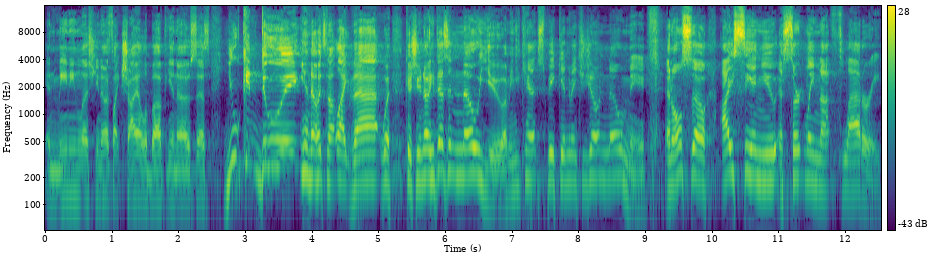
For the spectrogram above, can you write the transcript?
and meaningless. You know, it's like Shia LaBeouf, you know, says, You can do it. You know, it's not like that because, you know, he doesn't know you. I mean, you can't speak into me because you don't know me. And also, I see in you is certainly not flattery.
